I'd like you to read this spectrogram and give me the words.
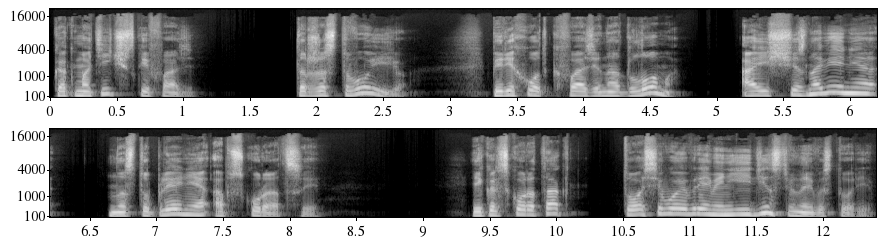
к акматической фазе, торжество ее, переход к фазе надлома, а исчезновение — наступление обскурации. И коль скоро так, то осевое время не единственное в истории,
